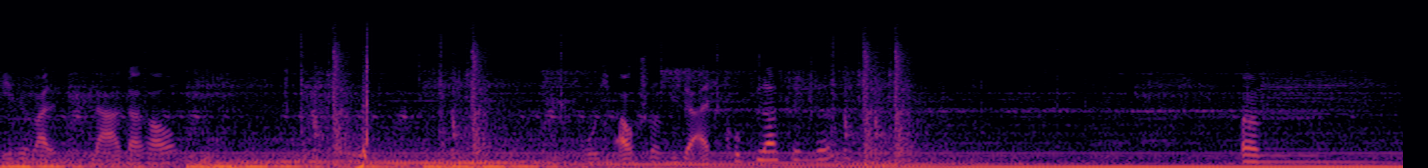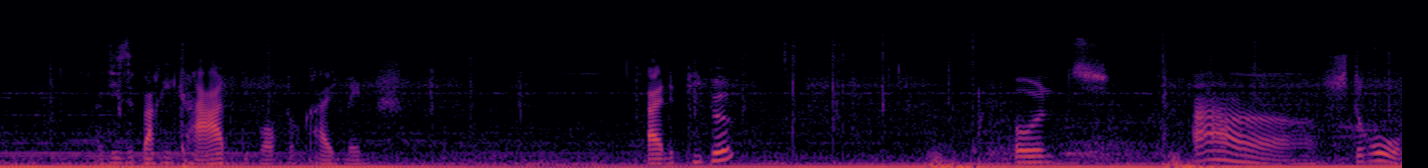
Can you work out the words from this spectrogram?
Gehen wir mal in den Lagerraum. Auch schon wieder einen Kuppler finde. Ähm, diese Barrikaden, die braucht doch kein Mensch. Eine Piepe. Und... Ah, Strom.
